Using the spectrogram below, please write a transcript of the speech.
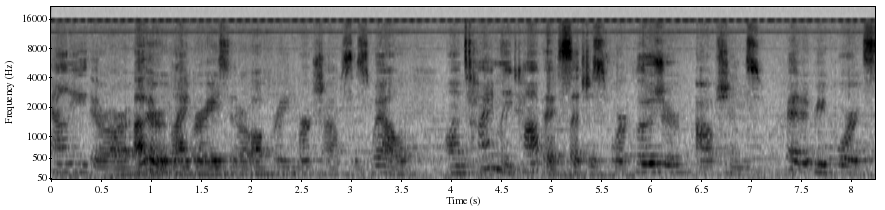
County, there are other libraries that are offering workshops as well on timely topics such as foreclosure options, credit reports,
